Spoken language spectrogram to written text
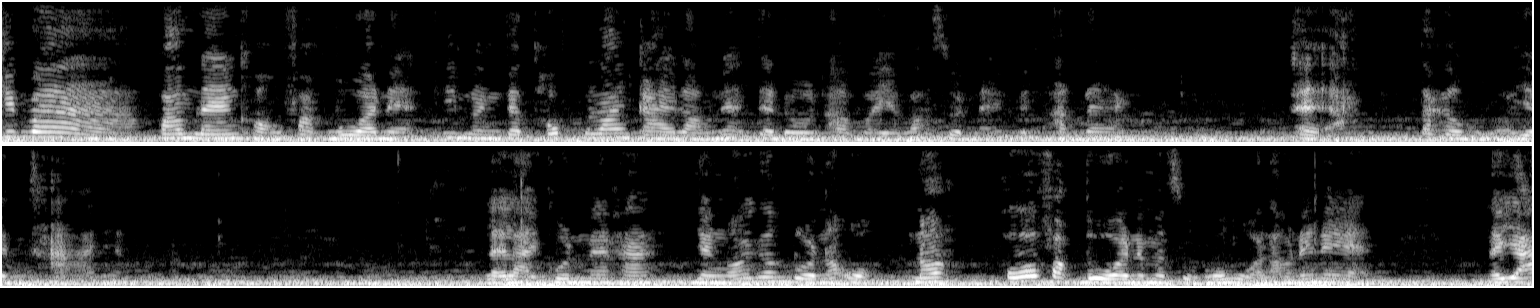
คิดว่าความแรงของฝักบัวเนี่ย ที่มันกระทบร่างกายเราเนี่ย จะโดนอวัยวะส่วนไหนเป็นอันแรก เอออะตั้งแต่หัวยันขาเนี่ย หลาย ๆ คนนะคะ อย่างน้อยก็ต้องโดนหน้าอกเนาะเพราะว่าฝักบัวเนี่ยมันสูงกว่าหัวเราแน่ๆระยะ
